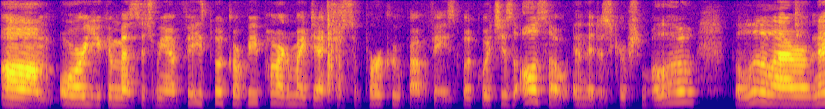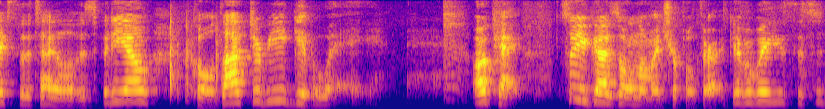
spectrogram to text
Um, or you can message me on Facebook or be part of my denture support group on Facebook, which is also in the description below. The little arrow next to the title of this video called Dr. B Giveaway. Okay, so you guys all know my triple threat giveaways. This is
